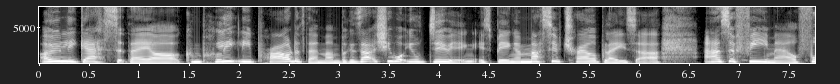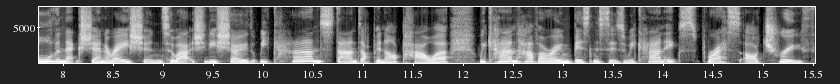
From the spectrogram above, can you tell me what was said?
only guess that they are completely proud of their mum because actually what you're doing is being a massive trailblazer as a female for the next generation to actually show that we can stand up in our power we can have our own businesses we can express our truth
